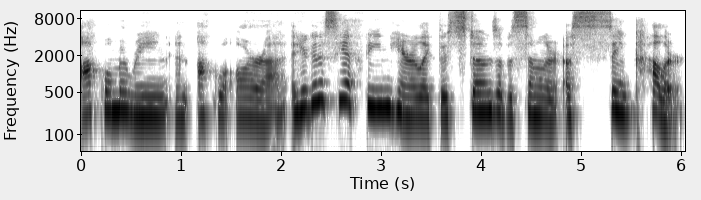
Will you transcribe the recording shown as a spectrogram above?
aquamarine, and aqua aura. And you're going to see a theme here, like the stones of a similar, a same color.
